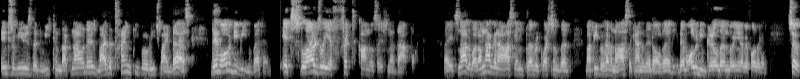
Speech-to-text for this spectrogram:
interviews that we conduct nowadays, by the time people reach my desk, they've already been vetted it's largely a fit conversation at that point. It's not about, I'm not going to ask any clever questions that my people haven't asked the candidate already. They've already grilled them, you know, before they get. So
